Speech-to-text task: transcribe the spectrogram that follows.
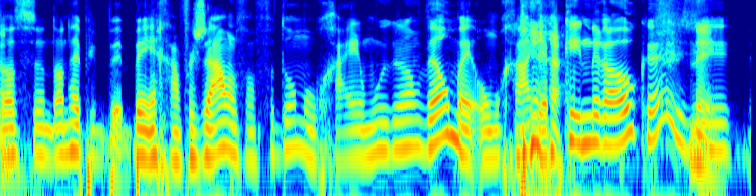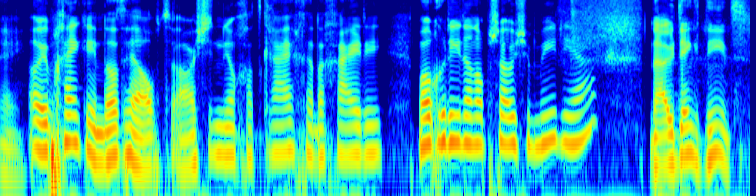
dat, dan heb je, ben je gaan verzamelen van verdomme, hoe ga je, moet er dan wel mee omgaan? Je hebt kinderen ook, hè? Dus Nee, nee. oh, je hebt geen kind, dat helpt. Oh, als je die nog gaat krijgen, dan ga je die. Mogen die dan op social media? Nou, ik denk het niet.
